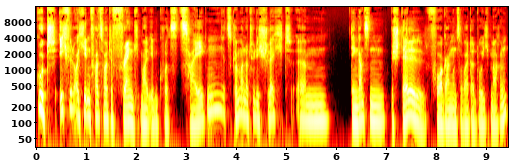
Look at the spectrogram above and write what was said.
Gut, ich will euch jedenfalls heute Frank mal eben kurz zeigen. Jetzt können wir natürlich schlecht ähm, den ganzen Bestellvorgang und so weiter durchmachen.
